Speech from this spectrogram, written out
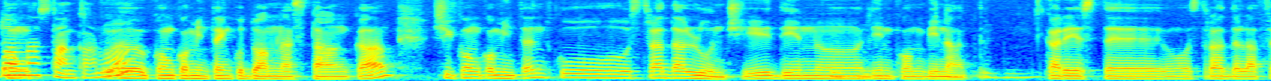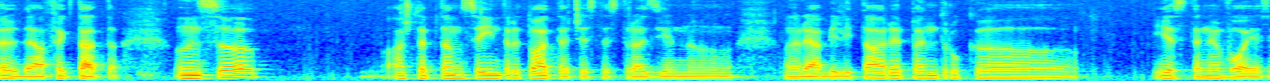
doamna Stanca, nu? Concomitent cu doamna Stanca și concomitent cu strada Luncii din, uh-huh. din combinat. Uh-huh care este o stradă la fel de afectată. Însă așteptăm să intre toate aceste străzi în, în reabilitare pentru că este nevoie.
